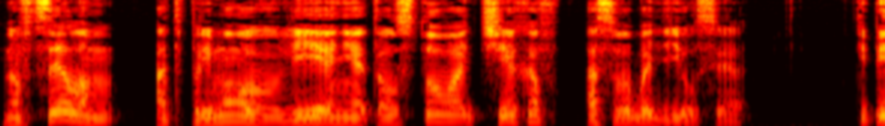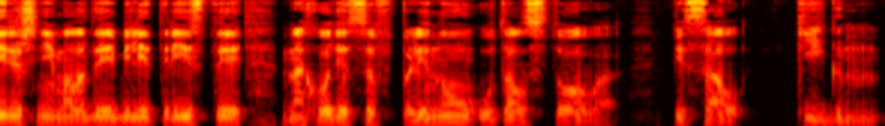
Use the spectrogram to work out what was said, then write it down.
Но в целом от прямого влияния Толстого Чехов освободился. Теперешние молодые билетристы находятся в плену у Толстого, писал Кигн.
